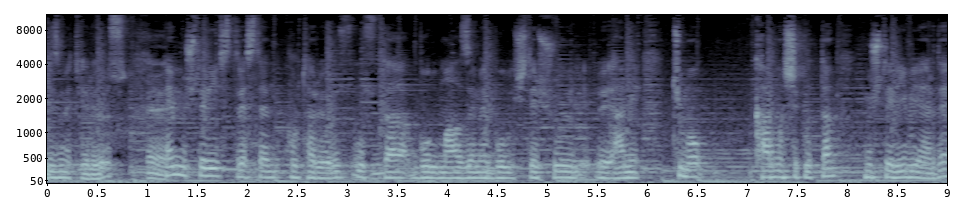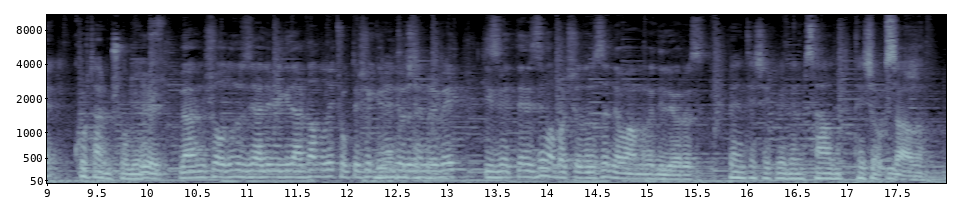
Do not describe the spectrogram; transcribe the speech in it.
hizmet veriyoruz. Evet. Hem müşteriyi stresten kurtarıyoruz. Usta bul, malzeme bul, işte şu e, hani tüm o karmaşıklıktan müşteriyi bir yerde kurtarmış oluyoruz. Evet, vermiş olduğunuz değerli bilgilerden dolayı çok teşekkür Ben ediyoruz teşekkür Emre Bey. Hizmetlerinizin ve başarınızın devamını diliyoruz. Ben teşekkür ederim. Sağ olun. Teşekkür Çok sağ olun.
